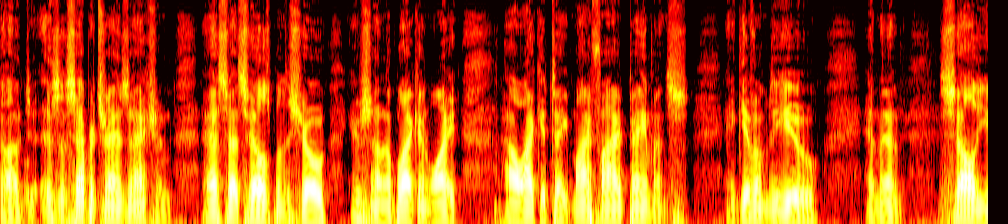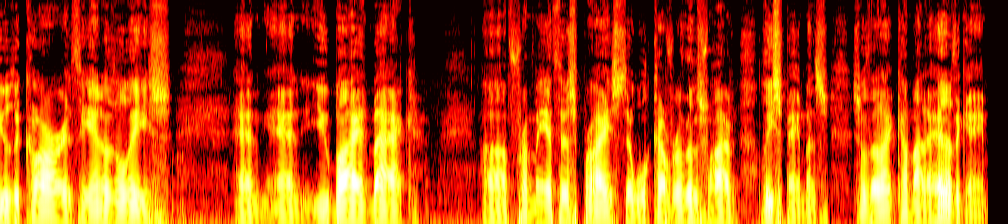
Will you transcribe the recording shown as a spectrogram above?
Uh, as a separate transaction, ask that salesman to show your son in black and white how I could take my five payments and give them to you, and then sell you the car at the end of the lease, and and you buy it back uh, from me at this price that will cover those five lease payments, so that I come out ahead of the game.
